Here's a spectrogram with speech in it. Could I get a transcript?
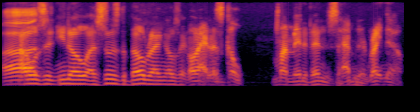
I Uh, was, you know, as soon as the bell rang, I was like, all right, let's go. My main event is happening right now.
